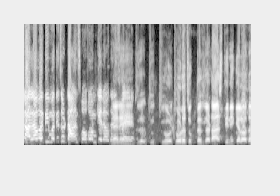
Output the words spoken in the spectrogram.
कालावधीमध्ये जो डान्स परफॉर्म केला होता नाही नाही ते- तुझं- तू थो- थोडं चुकतं. तुझा डान्स तिने केला होता.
